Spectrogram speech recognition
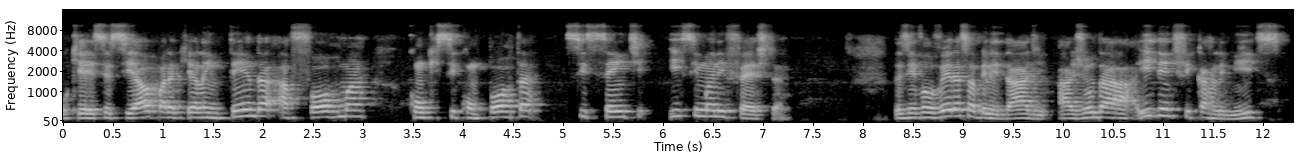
o que é essencial para que ela entenda a forma com que se comporta, se sente e se manifesta. Desenvolver essa habilidade ajuda a identificar limites,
